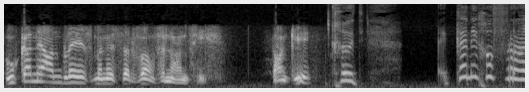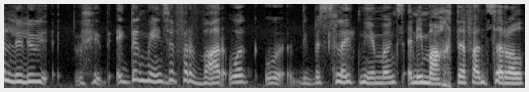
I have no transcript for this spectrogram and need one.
Hoe kan hy aanbly as minister van finansies? Dankie. Goed kan ek gou vra Lulu ek dink mense verwar ook die besluitnemings in die magte van Cyril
